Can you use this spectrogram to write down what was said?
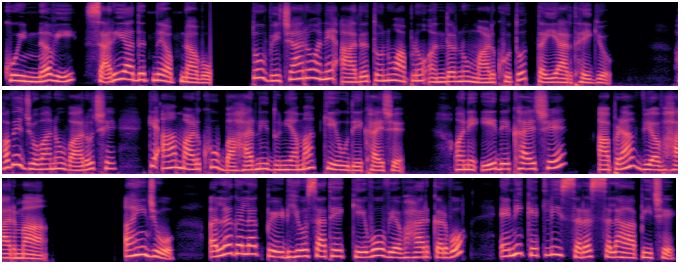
કોઈ નવી, સારી આદતને અપનાવો. તો વિચારો અને આદતોનું આપણું અંદરનું માળખું તો તૈયાર થઈ ગયું. હવે જોવાનો વારો છે કે આ માળખું બહારની દુનિયામાં કેવું દેખાય છે. અને એ દેખાય છે આપણા વ્યવહારમાં. અહીં જુઓ અલગ અલગ પેઢીઓ સાથે કેવો વ્યવહાર કરવો, એની કેટલી સરસ સલાહ આપી છે.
